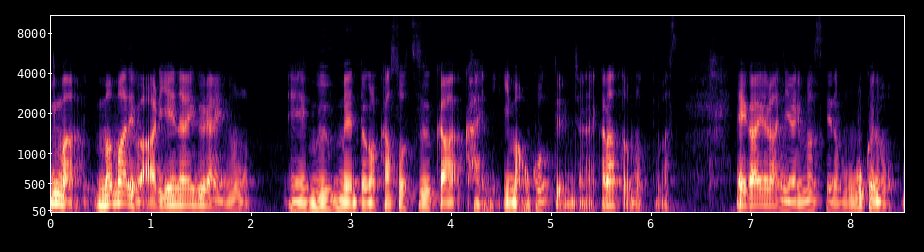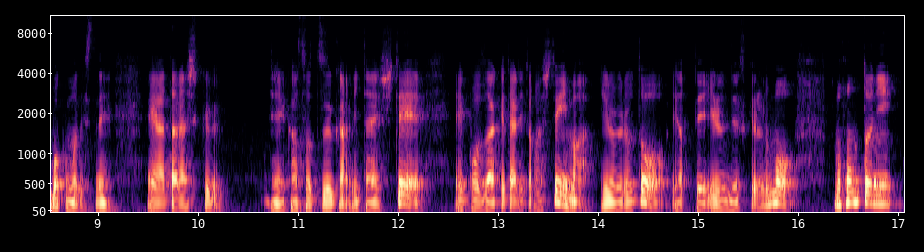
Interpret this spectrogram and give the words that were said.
今今まではありえないぐらいの、えー、ムーブメントが仮想通貨界に今起こってるんじゃないかなと思ってます。えー、概要欄にありますけども僕の僕もですね、えー、新しくえ仮想通貨に対して、え口座開けたりとかして今いろいろとやっているんですけれどももう本当に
